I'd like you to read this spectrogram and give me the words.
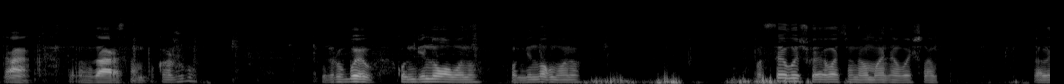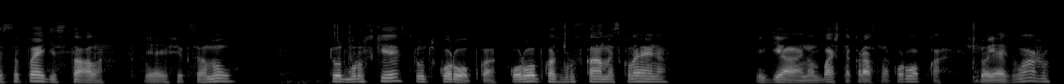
Так, зараз вам покажу. Зробив комбіновану, комбіновану посилочку. І ось вона у мене вийшла в велосипеді стала. Я її фіксанув. Тут бруски, тут коробка. Коробка з брусками склеєна. Ідеально. Бачите, красна коробка. Все, я зважу.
